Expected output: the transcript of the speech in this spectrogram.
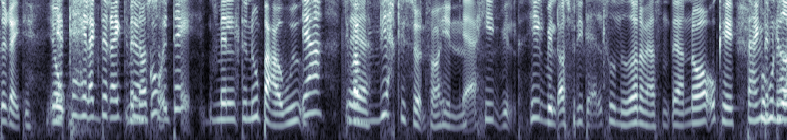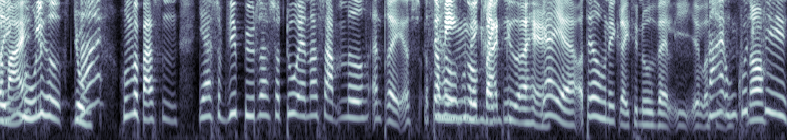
det er rigtigt. Jo, Jeg kan heller ikke det rigtigt. Men det er en god idé. meld det nu bare ud. Ja, det var virkelig synd for hende. Ja, helt vildt. Helt vildt. Også fordi det er altid nederen at være sådan der. Nå, okay. Der er ingen, For der hun havde gider ingen mig. mulighed. Jo, Nej. hun var bare sådan, ja, så vi bytter, så du ender sammen med Andreas. Og Som havde ingen hun ikke rigtig- gider at have. Ja, ja, og det havde hun ikke rigtig noget valg i. Eller Nej, sådan. hun kunne Nå, ikke sige,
